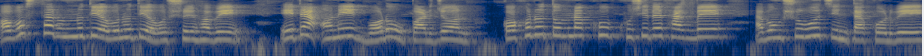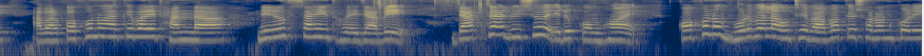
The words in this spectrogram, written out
অবস্থার উন্নতি, অবনতি অবশ্যই হবে। এটা অনেক বড় উপার্জন। কখনো তোমরা খুব খুশিতে থাকবে এবং শুভ চিন্তা করবে। আবার কখনো একেবারে ঠান্ডা, নিরুৎসাহিত হয়ে যাবে। যাত্রার বিষয় এরকম হয়। কখনো ভোরবেলা উঠে বাবাকে স্মরণ করে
